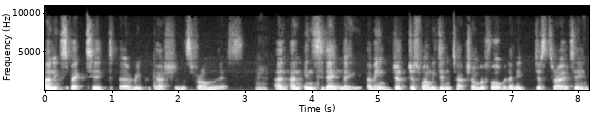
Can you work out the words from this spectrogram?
unexpected uh, repercussions from this. Mm. And, and incidentally, I mean, just, just one we didn't touch on before, but let me just throw it in.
